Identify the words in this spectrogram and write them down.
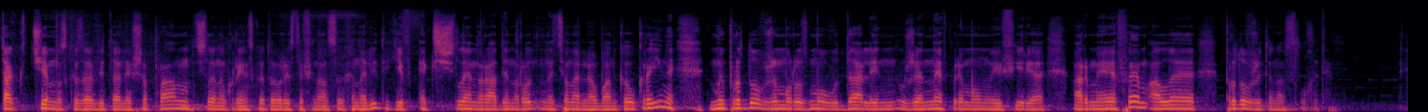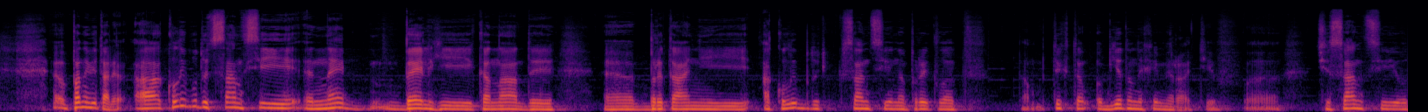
Так чемно сказав Віталій Шапран, член Українського товариства фінансових аналітиків, екс-член Ради Національного банку України. Ми продовжимо розмову далі уже не в прямому ефірі Армія ФМ, але продовжуйте нас слухати. Е, Пане Віталію, а коли будуть санкції не Бельгії, Канади, е, Британії, а коли будуть санкції, наприклад, там тих там Об'єднаних Еміратів, е, чи санкції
